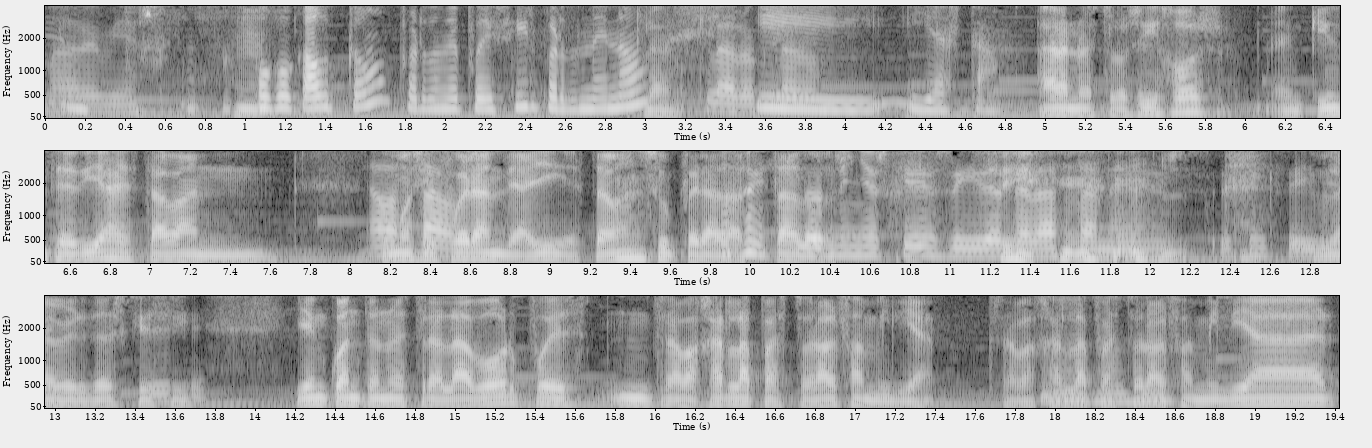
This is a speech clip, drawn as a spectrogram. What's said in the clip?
Madre mía. Un poco cauto, por dónde puedes ir, por dónde no. Claro. Claro, y, claro. y ya está. Ahora nuestros hijos en 15 días estaban como si fueran de allí, estaban súper adaptados. Los niños que enseguida Sí. se adaptan es, es increíble. La verdad es que Sí, sí. sí. Y en cuanto a nuestra labor, pues mm, trabajar la pastoral familiar. Trabajar la pastoral familiar,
